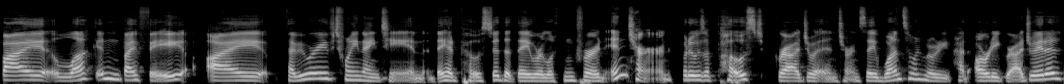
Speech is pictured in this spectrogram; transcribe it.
by luck and by fate, I February of 2019, they had posted that they were looking for an intern, but it was a postgraduate intern. So they wanted someone who already had already graduated,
